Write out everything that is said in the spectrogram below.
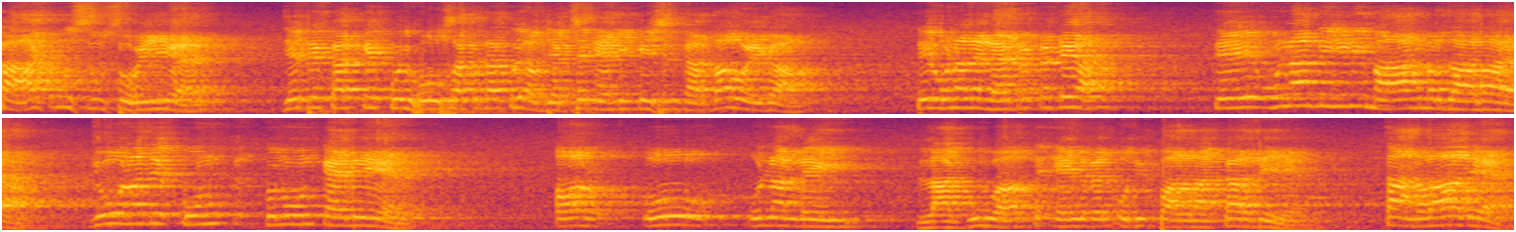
ਘਾਟ ਮਹਿਸੂਸ ਹੋਈ ਹੈ। ਜਿਹਦੇ ਕਰਕੇ ਕੋਈ ਹੋ ਸਕਦਾ ਕੋਈ ਆਬਜੈਕਸ਼ਨ ਐਲੀਗੇਸ਼ਨ ਕਰਦਾ ਹੋਏਗਾ ਤੇ ਉਹਨਾਂ ਨੇ ਲੈਟਰ ਕੱਢਿਆ, ਤੇ ਉਹਨਾਂ ਦੀ ਜਿਹੜੀ ਮਾਨ ਮਰਜ਼ਾਦਾ ਆ, ਜੋ ਉਹਨਾਂ ਦੇ ਕਾਨੂੰਨ ਕਾਨੂੰਨ ਕਹਿੰਦੇ ਆ, ਔਰ ਉਹ ਉਹਨਾਂ ਲਈ ਲਾਗੂ ਆ, ਤੇ ਐਂਡ ਵਿੱਚ ਉਹਦੀ ਪਾਲਣਾ ਕਰਦੇ ਆ, ਧੰਨਵਾਦ ਹੈ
